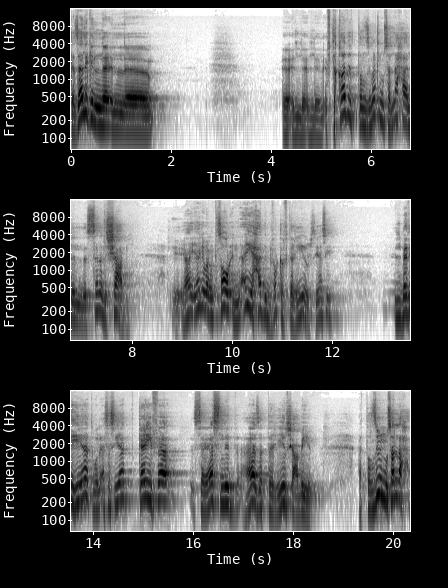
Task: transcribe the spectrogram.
كذلك ال ال ال- ال- افتقاد التنظيمات المسلحة للسند الشعبي يجب أن نتصور أن أي حد بيفكر في تغيير سياسي البديهيات والأساسيات كيف سيسند هذا التغيير شعبيا؟ التنظيم المسلح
